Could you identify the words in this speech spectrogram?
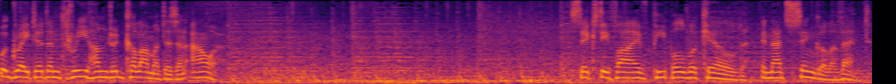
were greater than 300 kilometers an hour. 65 people were killed in that single event.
